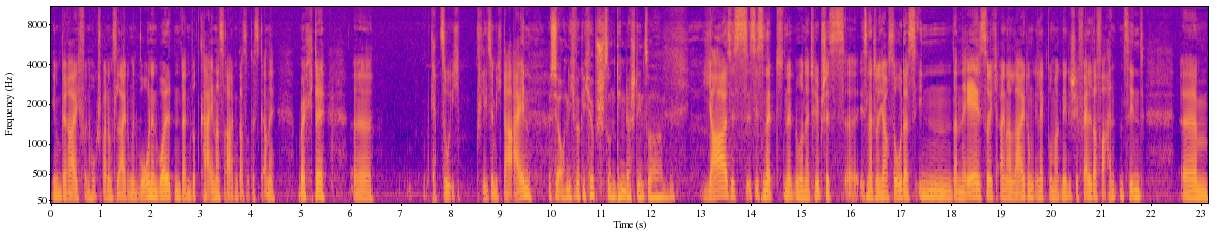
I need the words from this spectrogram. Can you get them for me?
im Bereich von Hochspannungsleitungen wohnen wollten, dann wird keiner sagen, dass er das gerne möchte. Äh, Gebt zu, ich schließe mich da ein. Ist ja auch nicht wirklich hübsch, so ein Ding da stehen zu haben. Ja, es ist, es ist nicht, nicht nur nicht hübsch, es äh, ist natürlich auch so, dass in der Nähe solch einer Leitung elektromagnetische Felder vorhanden sind, ähm,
